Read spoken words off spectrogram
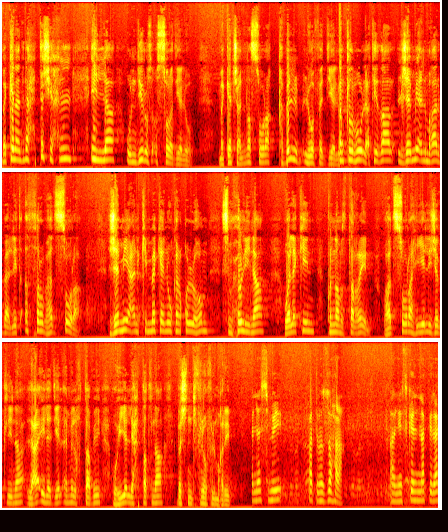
ما كان عندنا حتى شي حل إلا ونديروا الصورة ديالو. ما كانش عندنا الصورة قبل الوفاة ديالو. كنطلبوا الاعتذار لجميع المغاربة اللي تأثروا بهذه الصورة. جميعا كما كانوا كنقول لهم سمحوا لنا ولكن كنا مضطرين. وهذه الصورة هي اللي جابت لنا العائلة ديال امين الخطابي وهي اللي حطتنا باش ندفنوه في المغرب. أنا اسمي فاطمة الزهرة. راني ساكن هنا في لا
